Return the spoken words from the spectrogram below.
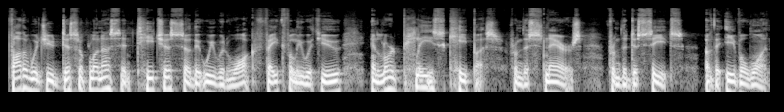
Father, would you discipline us and teach us so that we would walk faithfully with you? And Lord, please keep us from the snares, from the deceits, of the evil one.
